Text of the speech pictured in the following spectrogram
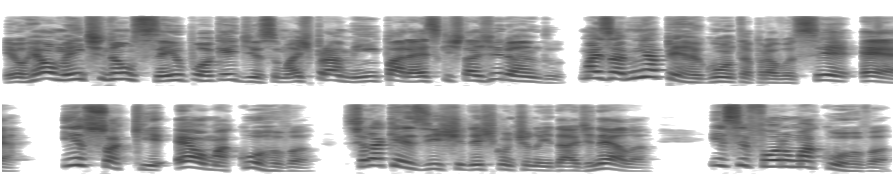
Eu realmente não sei o porquê disso, mas, para mim, parece que está girando. Mas a minha pergunta para você é, isso aqui é uma curva? Será que existe descontinuidade nela? E se for uma curva,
